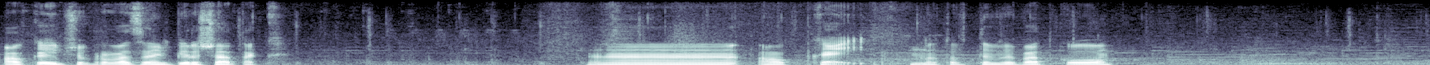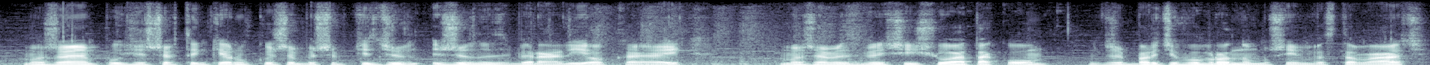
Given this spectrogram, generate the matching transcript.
Okej, przeprowadzamy pierwszy atak. Eee, Okej, no to w tym wypadku możemy pójść jeszcze w tym kierunku, żeby szybciej żyw żywność zbierali. Okej, możemy zwiększyć siłę ataku, że bardziej w obronę muszę inwestować.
